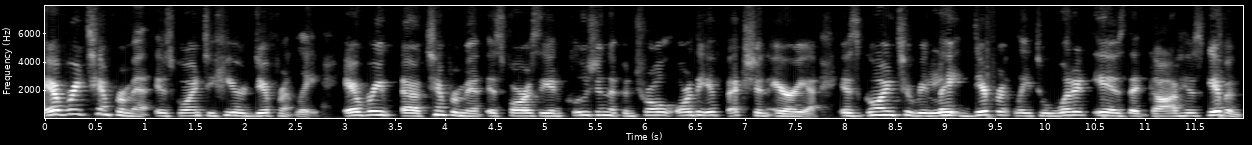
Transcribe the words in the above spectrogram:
every temperament is going to hear differently. Every uh, temperament, as far as the inclusion, the control, or the affection area, is going to relate differently to what it is that God has given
